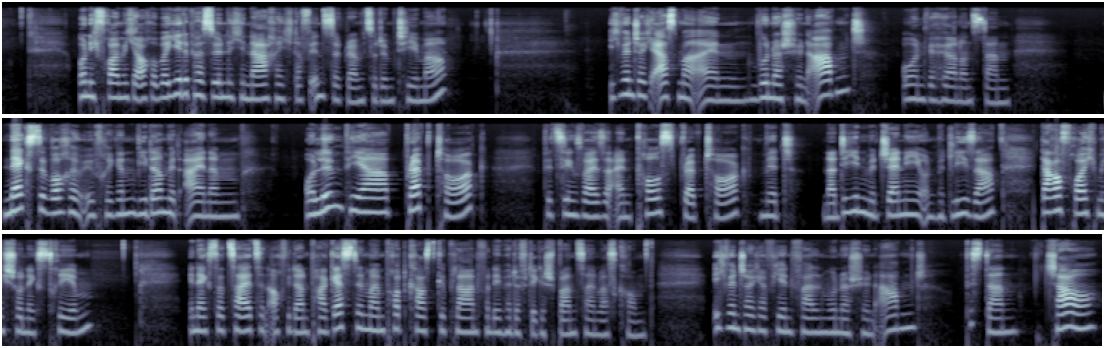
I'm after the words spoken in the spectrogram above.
Und ich freue mich auch über jede persönliche Nachricht auf Instagram zu dem Thema. Ich wünsche euch erstmal einen wunderschönen Abend und wir hören uns dann nächste Woche im Übrigen wieder mit einem Olympia Prep Talk beziehungsweise ein Post Prep Talk mit Nadine, mit Jenny und mit Lisa. Darauf freue ich mich schon extrem. In nächster Zeit sind auch wieder ein paar Gäste in meinem Podcast geplant, von dem her dürft ihr gespannt sein, was kommt. Ich wünsche euch auf jeden Fall einen wunderschönen Abend. Bis dann. Ciao.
